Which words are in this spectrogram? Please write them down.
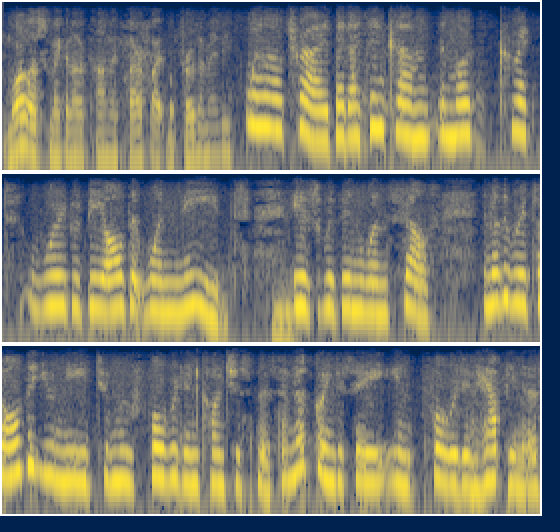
More or less make another comment, clarify it further, maybe? Well, I'll try, but I think um, the more correct word would be all that one needs mm-hmm. is within oneself. In other words, all that you need to move forward in consciousness. I'm not going to say in forward in happiness,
